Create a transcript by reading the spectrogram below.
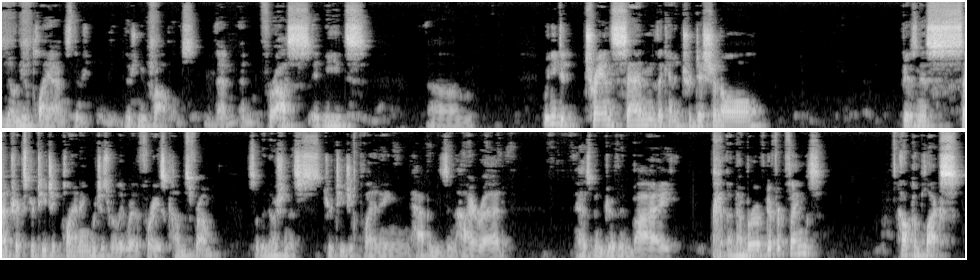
no new plans. There's there's new problems, and and for us, it needs. Um, we need to transcend the kind of traditional business centric strategic planning, which is really where the phrase comes from. So the notion that strategic planning happens in higher ed has been driven by a number of different things. How complex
